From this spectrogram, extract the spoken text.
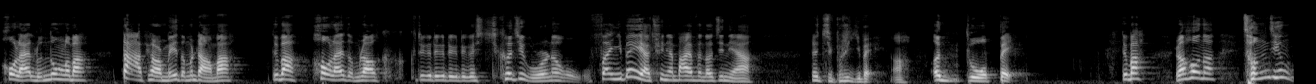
后来轮动了吧？大票没怎么涨吧？对吧？后来怎么着？这个这个这个这个科技股那翻一倍啊！去年八月份到今年啊，这几不是一倍啊，n 多倍，对吧？然后呢，曾经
